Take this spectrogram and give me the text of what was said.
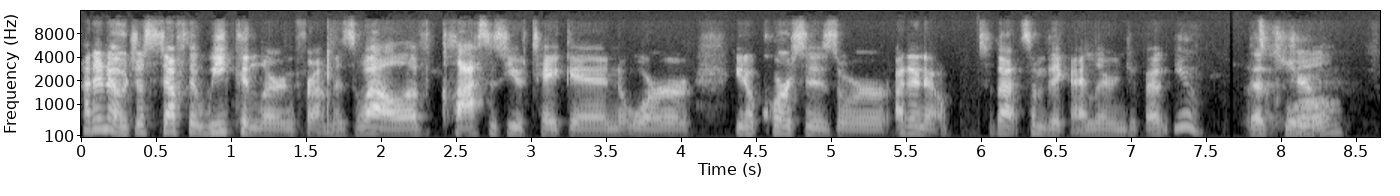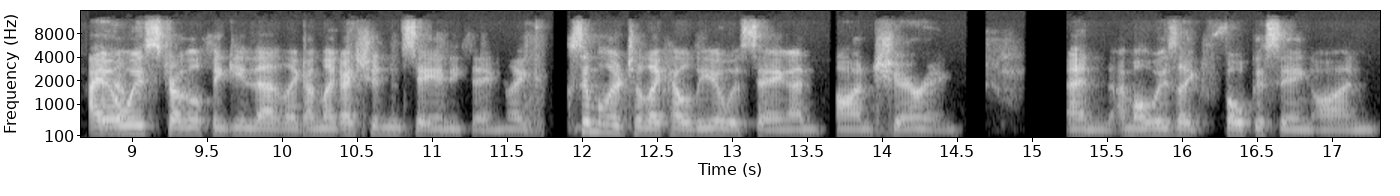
I don't know, just stuff that we can learn from as well of classes you've taken or, you know, courses or I don't know. So that's something I learned about you. That's true. I Yeah. always struggle thinking that like I'm like I shouldn't say anything like similar to like how Leah was saying on on sharing and I'm always like focusing on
